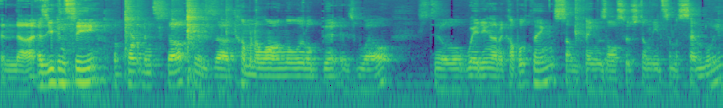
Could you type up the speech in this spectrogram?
And uh, as you can see, apartment stuff is uh, coming along a little bit as well. Still waiting on a couple things. Some things also still need some assembly.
